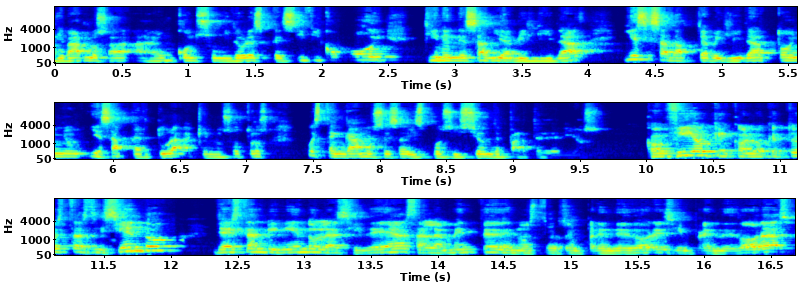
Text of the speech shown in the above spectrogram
llevarlos a, un consumidor específico, hoy tienen esa viabilidad y es esa adaptabilidad, Toño, y esa apertura a que nosotros pues tengamos esa disposición de parte de Dios. Confío que con lo que tú estás diciendo ya están viniendo las ideas a la mente de nuestros emprendedores y emprendedoras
